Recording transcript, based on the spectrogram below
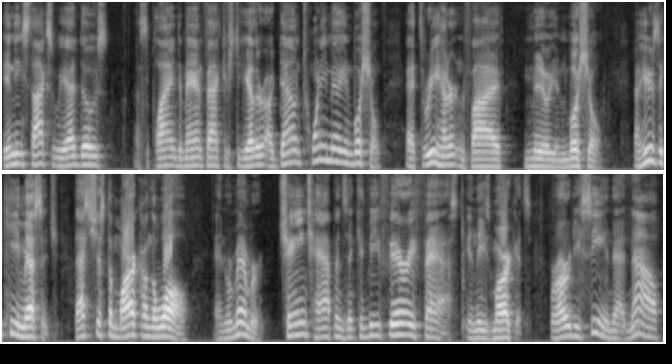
Ending stocks, we add those uh, supply and demand factors together, are down 20 million bushel at 305 million bushel. Now here's the key message. That's just a mark on the wall. And remember, change happens and can be very fast in these markets. We're already seeing that now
